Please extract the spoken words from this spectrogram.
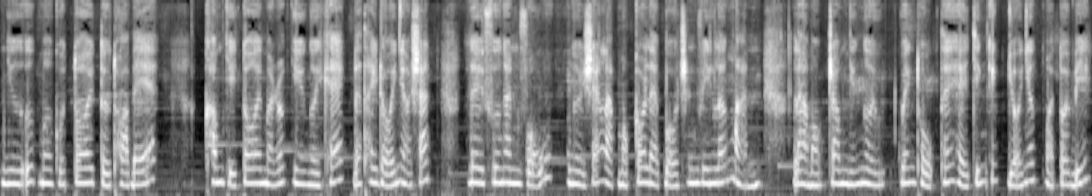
như ước mơ của tôi từ thuở bé. Không chỉ tôi mà rất nhiều người khác đã thay đổi nhờ sách. Lê Phương Anh Vũ, người sáng lập một câu lạc bộ sinh viên lớn mạnh, là một trong những người quen thuộc thế hệ 9X giỏi nhất mà tôi biết.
